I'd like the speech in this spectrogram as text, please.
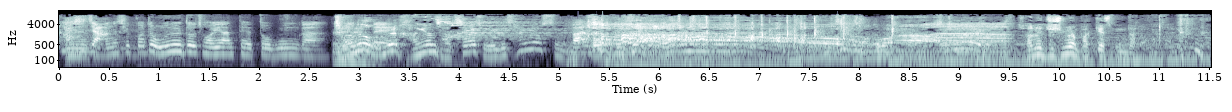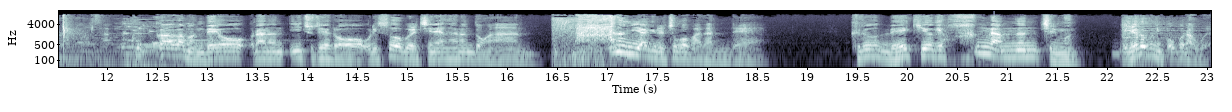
가시지 않으실 거죠. 오늘도 저희한테 또 뭔가 저는 네. 오늘 강연 자체가 저에게 삶이었습니다. 맞아요. 전해주시면 받겠습니다. 국가가 뭔데요? 라는 이 주제로 우리 수업을 진행하는 동안 많은 이야기를 주고받았는데, 그래도 내 기억에 확 남는 질문. 여러분이 뽑으라고요.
